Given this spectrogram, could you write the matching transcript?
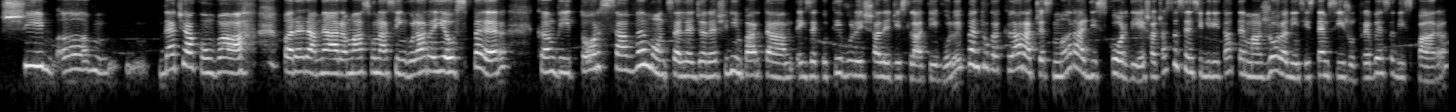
și um, de aceea cumva părerea mea a rămas una singulară. Eu sper că în viitor să avem o înțelegere și din partea executivului și a legislativului, pentru că clar acest măr al discordiei și această sensibilitate majoră din sistem SIJU trebuie să dispară,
